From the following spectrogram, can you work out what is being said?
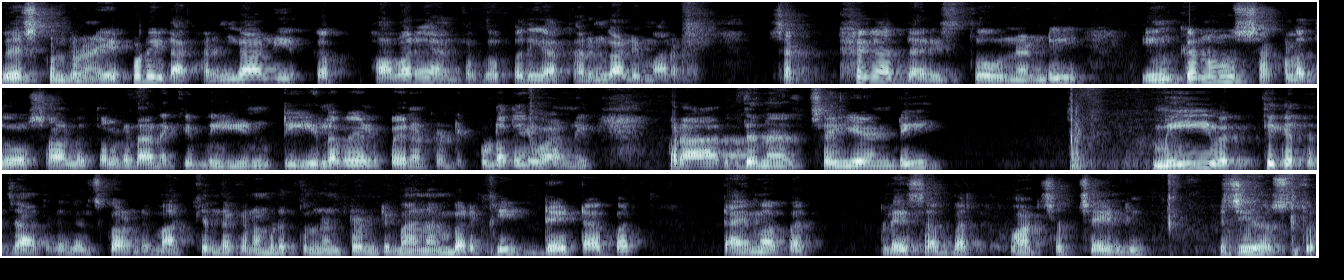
వేసుకుంటున్నాను. ఎప్పుడు ఇలా కరుంగాళి యొక్క పవరే అంత గొప్పది. ఆ కరుంగాళి మాలను చక్కగా ధరిస్తూ ఉండండి. ఇంకనూ సకల దోషాలు తొలగడానికి మీ ఇంటి ఇలవేలిపోయినటువంటి కులదైవాన్ని ప్రార్థన చేయండి. మీ వ్యక్తిగత జాతకం తెలుసుకోవాలంటే మా కింద కనబడుతున్నటువంటి మా నంబర్కి date of birth time of birth place of birth WhatsApp చేయండి. విజయవస్తు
